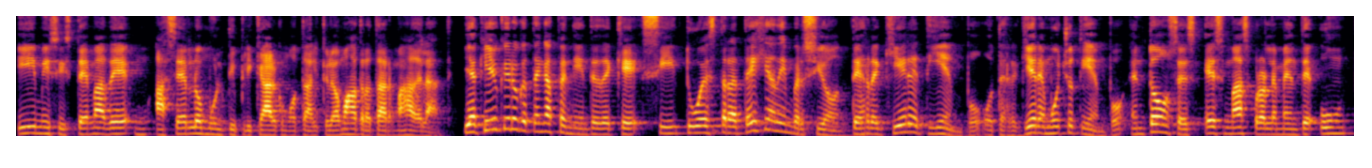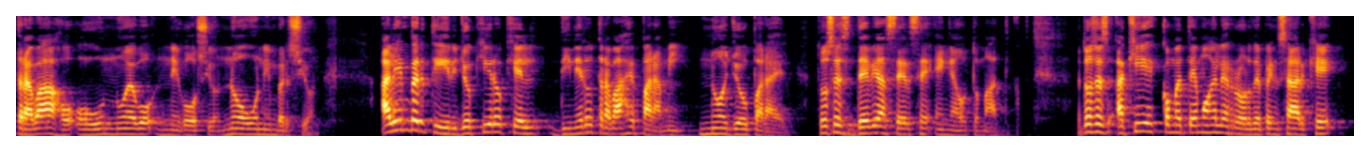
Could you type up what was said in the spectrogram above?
y mi sistema de hacerlo multiplicar como tal, que lo vamos a tratar más adelante. Y aquí yo quiero que tengas pendiente de que si tu estrategia de inversión te requiere tiempo o te requiere mucho tiempo, entonces es más probablemente un trabajo o un nuevo negocio, no una inversión. Al invertir, yo quiero que el dinero trabaje para mí, no yo para él. Entonces debe hacerse en automático. Entonces aquí cometemos el error de pensar que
